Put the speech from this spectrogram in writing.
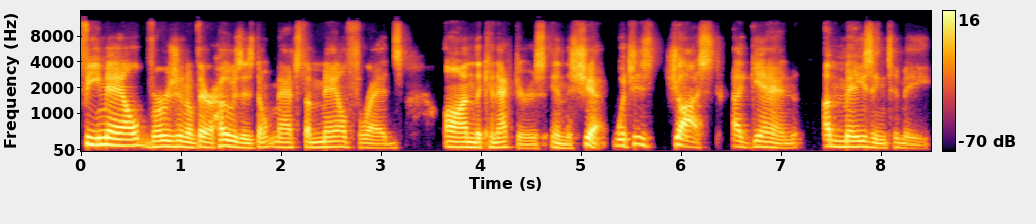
female version of their hoses don't match the male threads on the connectors in the ship, which is just, again, amazing to me.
